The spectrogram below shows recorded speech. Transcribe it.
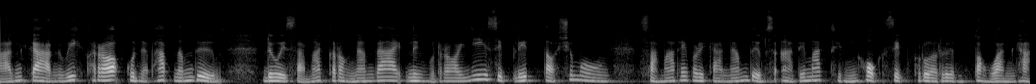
านการวิเคราะห์คุณภาพน้ำดื่ม โดยสามารถกรองน้ำได้ 120 ลิตร ต่อชั่วโมง สามารถให้บริการน้ำดื่มสะอาดได้มากถึง 60 ครัวเรือนต่อวันค่ะ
